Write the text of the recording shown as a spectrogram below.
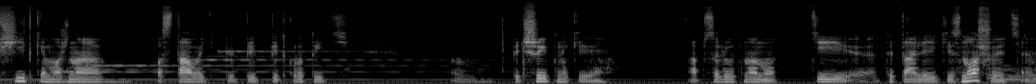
щітки можна поставити, пі- пі- підкрутити підшипники. Абсолютно ну, ті е, деталі, які зношуються,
